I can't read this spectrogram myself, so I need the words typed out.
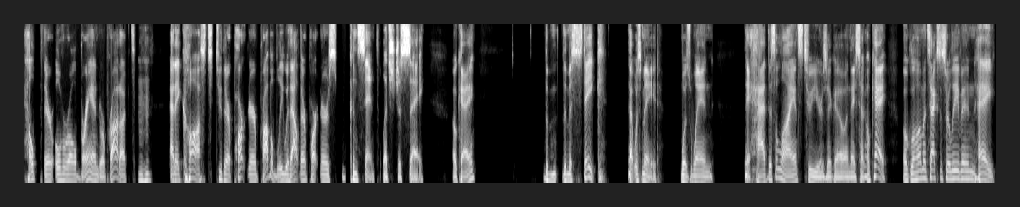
help their overall brand or product. Mhm. at a cost to their partner, probably without their partner's consent, let's just say. Okay. The, the mistake that was made was when they had this alliance two years ago and they said, okay, Oklahoma and Texas are leaving. Hey,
